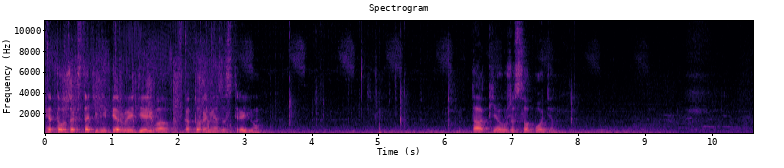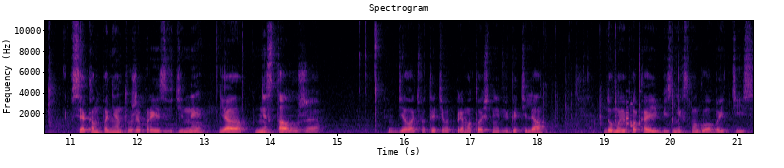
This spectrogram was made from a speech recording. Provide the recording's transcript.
Это уже, кстати, не первое дерево, в котором я застряю. Так, я уже свободен. Все компоненты уже произведены. Я не стал уже делать вот эти вот прямоточные двигателя. Думаю, пока и без них смогу обойтись.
